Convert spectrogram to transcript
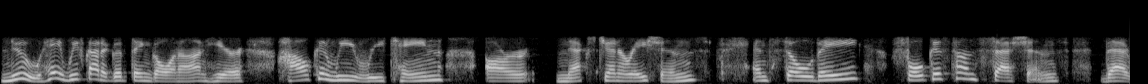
knew, hey, we've got a good thing going on here. How can we retain our next generations? And so they focused on sessions that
